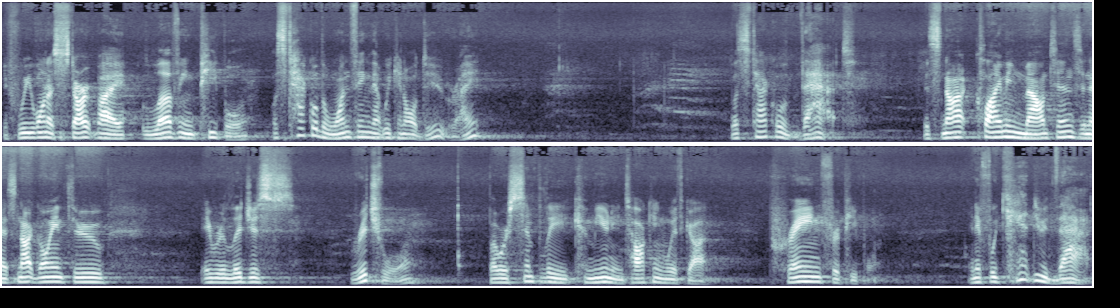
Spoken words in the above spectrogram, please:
If we want to start by loving people, let's tackle the one thing that we can all do, right? Let's tackle that. It's not climbing mountains and it's not going through a religious ritual, but we're simply communing, talking with God, praying for people. And if we can't do that,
